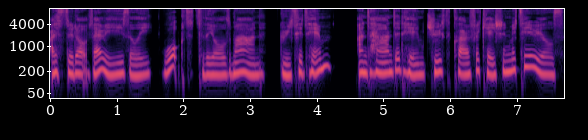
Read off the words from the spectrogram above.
I stood up very easily, walked to the old man, greeted him, and handed him truth clarification materials.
